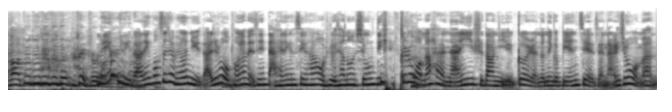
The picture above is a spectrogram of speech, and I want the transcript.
啊，对对对对对，这知道。没有女的，那公司就没有女的。就是我朋友每次你打开那个信，他说我是刘强东的兄弟，就是我们很难意识到你个人的那个边界在哪里，就是我们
